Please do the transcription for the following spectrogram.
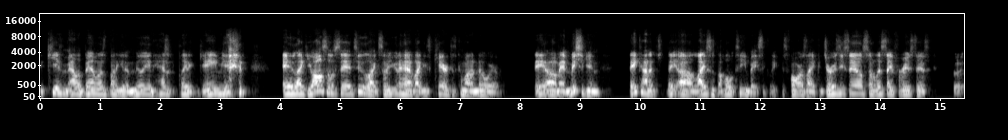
the kid from Alabama is about to get a million, hasn't played a game yet. And like you also said too, like so you're gonna have like these characters come out of nowhere. They um at Michigan, they kind of they uh license the whole team basically as far as like jersey sales. So let's say for instance, good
